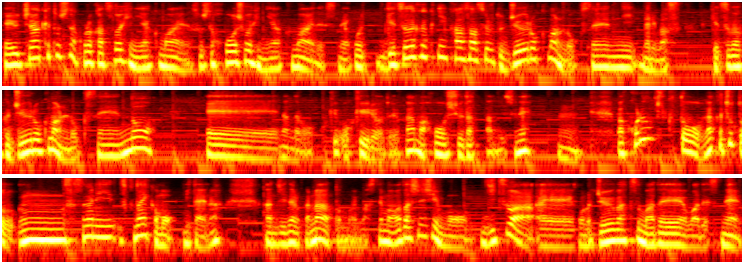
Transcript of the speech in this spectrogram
えー、内訳としてはこれ活動費200万円、そして報奨費200万円ですね。これ月額に換算すると16万6千円になります。月額16万6千円の、えー、なんだろう、お給料というか、まあ、報酬だったんですよね。うん。まあ、これを聞くと、なんかちょっと、うん、さすがに少ないかも、みたいな感じになるかなと思います。で、まあ、私自身も、実は、えー、この10月まではですね、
